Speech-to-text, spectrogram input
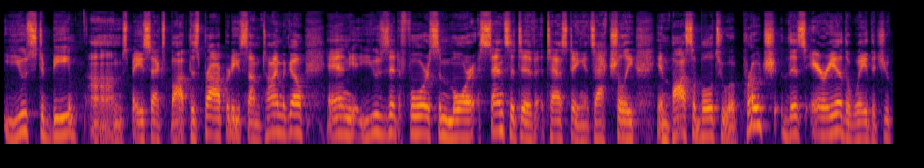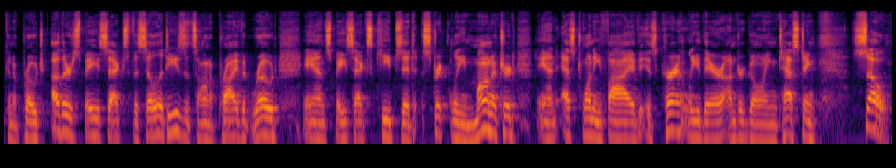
used to be. Um, SpaceX bought this property some time ago and used it for some more sensitive testing. It's actually impossible to approach this area the way that you can approach other SpaceX facilities. It's on a private road and SpaceX keeps it strictly monitored and S25 is currently there undergoing testing. So,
